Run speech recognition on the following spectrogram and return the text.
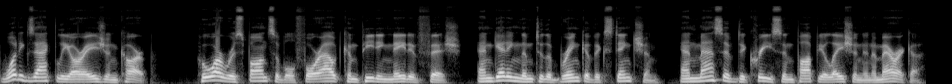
What exactly are Asian carp? Who are responsible for outcompeting native fish and getting them to the brink of extinction and massive decrease in population in America?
